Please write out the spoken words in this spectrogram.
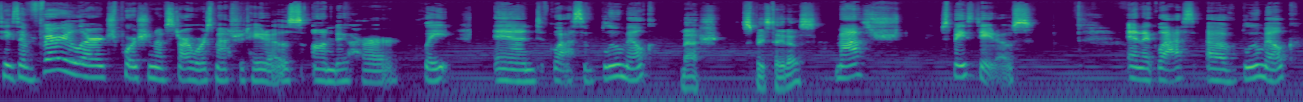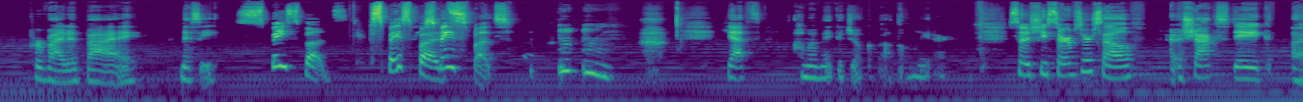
Takes a very large portion of Star Wars mashed potatoes onto her plate and a glass of blue milk, Mash space potatoes. mashed space potatoes, and a glass of blue milk provided by Missy. Space buds. Space buds. Space buds. yes, I'm gonna make a joke about them later. So she serves herself a shack steak, uh,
